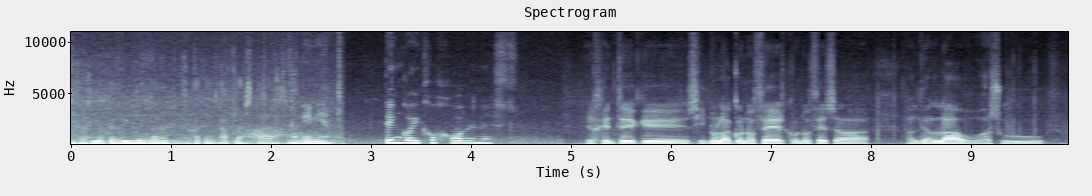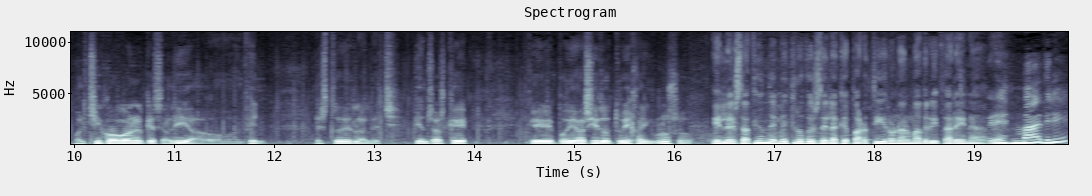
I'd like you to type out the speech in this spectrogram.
Eso ha sido terrible, claro, fíjate, aplastadas, madre mía. Tengo hijos jóvenes. Hay gente que si no la conoces, conoces a, al de al lado, a su, o al chico con el que salía, o en fin, esto es la leche. Piensas que que podía haber sido tu hija incluso. En la estación de metro desde la que partieron al Madrid Arena. Eres madre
